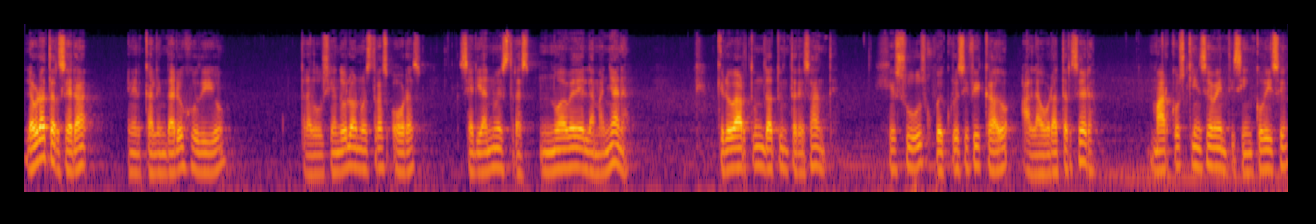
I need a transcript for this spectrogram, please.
La hora tercera en el calendario judío, traduciéndolo a nuestras horas, serían nuestras nueve de la mañana. Quiero darte un dato interesante. Jesús fue crucificado a la hora tercera. Marcos 15, 25 dice,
